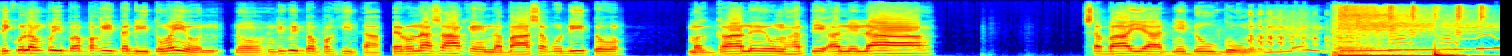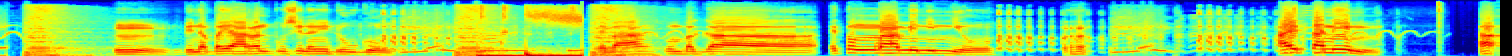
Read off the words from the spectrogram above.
Di ko lang po ipapakita dito ngayon, no? Hindi ko ipapakita. Pero nasa akin, nabasa ko dito, magkano yung hatian nila sa bayad ni Dugong. Mm, binabayaran po sila ni Dugong. 'Di ba? Kumbaga, itong mami ninyo ay tanim. Ah,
